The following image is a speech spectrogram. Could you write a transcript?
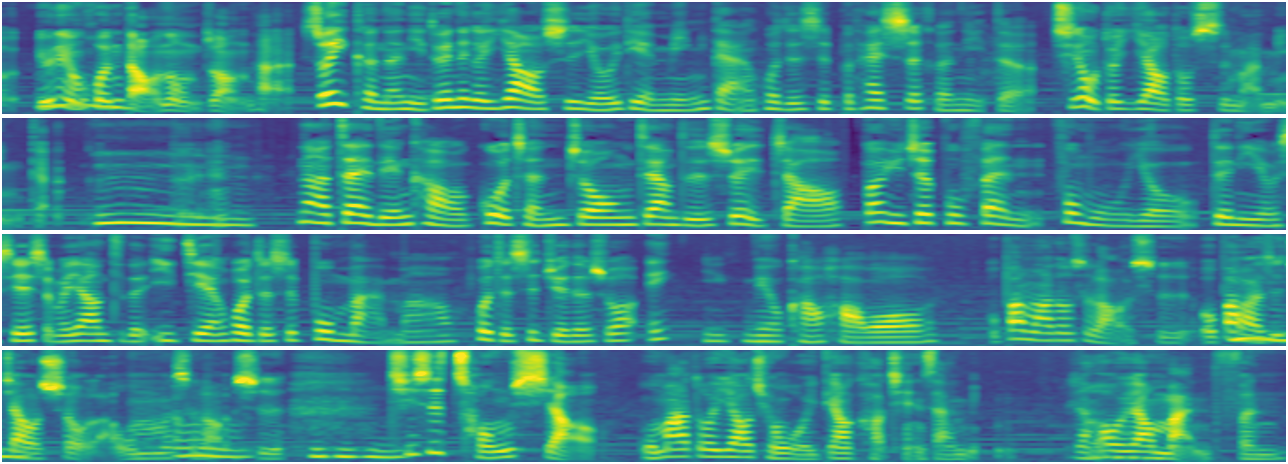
了，有点昏倒那种状态。所以可能你对那个药是有一点敏感，或者是不太适合你的。其实我对药都是蛮敏感的。嗯，对。那在联考过程中这样子睡着，关于这部分，父母有对你有些什么样子的意见，或者是不满吗？或者是觉得说，哎、欸，你没有考好哦？我爸妈都是老师，我爸爸是教授啦，嗯、我妈妈是老师。嗯、其实从小，我妈都要求我一定要考前三名，然后要满分。嗯、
